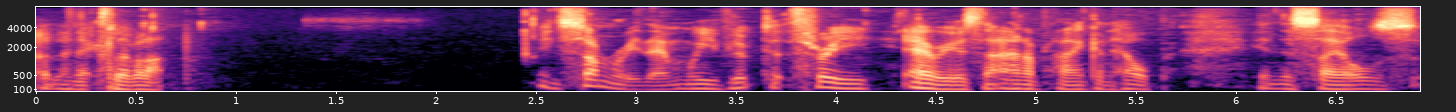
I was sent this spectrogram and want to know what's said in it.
at the next level up. In summary, then, we've looked at three areas that Anaplan can help in the sales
